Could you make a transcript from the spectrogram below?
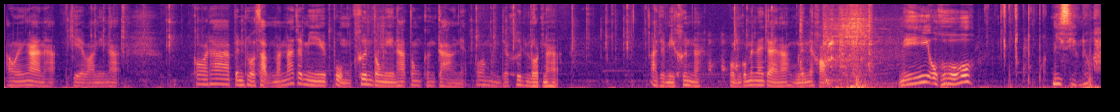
เอาง่ายๆนะฮะเควันนี้นะฮะ ก็ถ้าเป็นโทรศัพท์มันน่าจะมีปุ่มขึ้นตรงนี้นะฮะ ตรงกลางๆเนี่ยว่ามันจะขึ้นรถนะฮะ อาจจะมีขึ้นนะ ผมก็ไม่แน่ใจนะ ผมเล่นในคอม นี่โอ้โห มีเสียงด้วยวะ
